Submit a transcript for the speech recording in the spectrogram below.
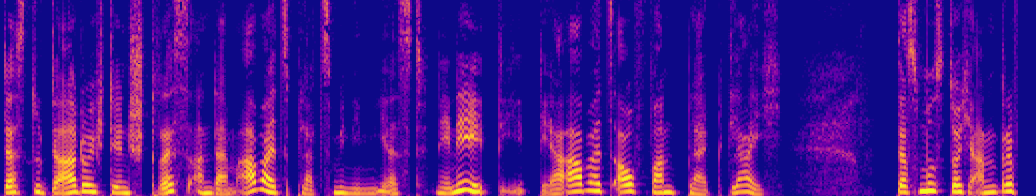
dass du dadurch den Stress an deinem Arbeitsplatz minimierst. Nee, nee, die, der Arbeitsaufwand bleibt gleich. Das muss durch andere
